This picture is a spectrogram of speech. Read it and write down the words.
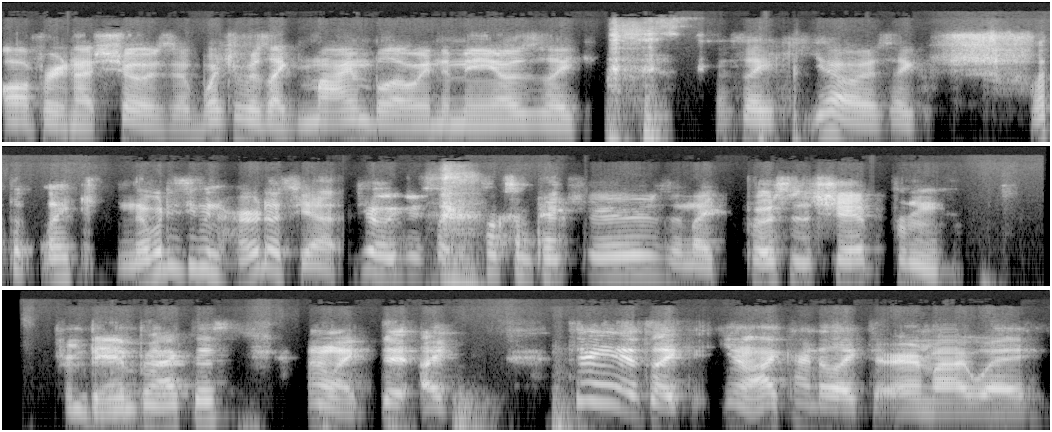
offering us shows, which was like mind blowing to me. I was like, I was like, yo, I was like, what the like? Nobody's even heard us yet. Yo, we just like took some pictures and like posted shit from from band practice. And like, th- like, to me, it's like you know, I kind of like to earn my way,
